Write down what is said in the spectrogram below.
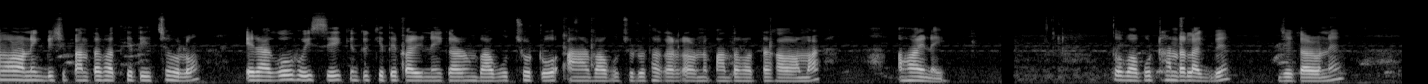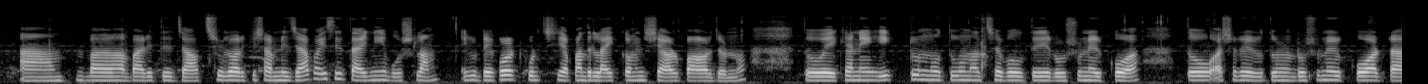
আমার অনেক বেশি পান্তা ভাত খেতে ইচ্ছে হলো। এর আগেও হয়েছে কিন্তু খেতে পারি নাই কারণ বাবু ছোট আর বাবু ছোট থাকার কারণে পান্তা ভাতটা খাওয়া আমার হয় নাই। তো বাবুর ঠান্ডা লাগবে যে কারণে। বা বাড়িতে যা ছিল আর কি, সামনে যা পাইছি তাই নিয়ে বসলাম। একটু ডেকোরেট করছি আপনাদের লাইক কমেন্ট শেয়ার পাওয়ার জন্য। তো এখানে একটু নতুন আছে বলতে রসুনের কোয়া। তো আসলে রসুনের কোয়াটা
